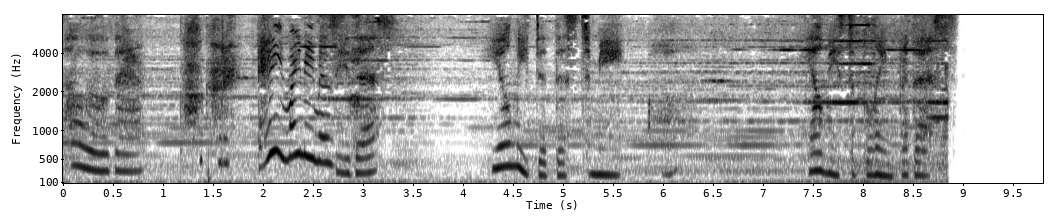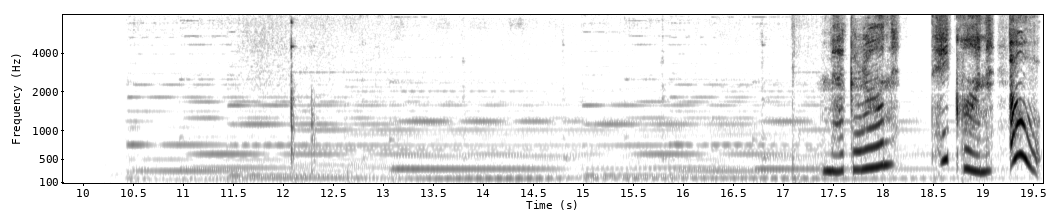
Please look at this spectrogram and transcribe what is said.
Hello there. Kagari. Hey, my name is. See this? Yomi did this to me. Yomi's to blame for this. Macaron, take one. Oh,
